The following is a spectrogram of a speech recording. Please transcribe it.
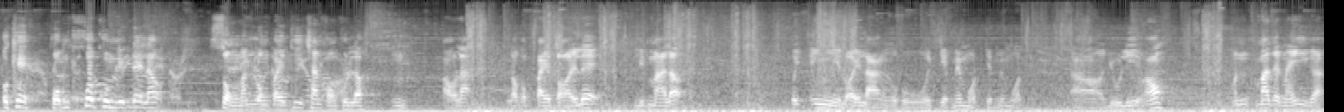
โอเค ผมควบคุมลิฟต์ได้แล้ว ส่งมันลงไปที่ชั้นของคุณแล้ว อืมเอาละเราก็ไปต่อยเรื่อยๆลิฟต์มาแล้วเฮ้ยไอ้นี่ร้อยหลังโอ้โหเก็บไม่หมดเก็บไม่หมดอ้ายูริเอ้ามันมาจากไหนอีกอะ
